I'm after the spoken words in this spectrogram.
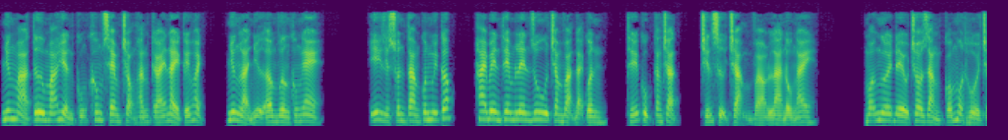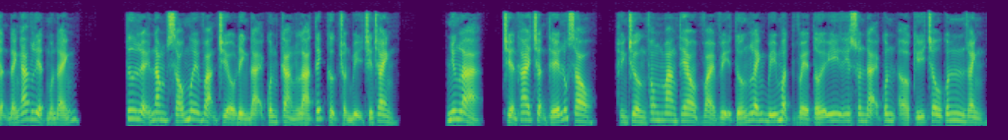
Nhưng mà Tư Mã Hiển cũng không xem trọng hắn cái này kế hoạch, nhưng là như âm vương không nghe. Y Dì Xuân Tam quân nguy cấp, hai bên thêm lên du trăm vạn đại quân, thế cục căng chặt, chiến sự chạm vào là nổ ngay. Mọi người đều cho rằng có một hồi trận đánh ác liệt muốn đánh. Tư lệ năm 60 vạn triều đình đại quân càng là tích cực chuẩn bị chiến tranh. Nhưng là, triển khai trận thế lúc sau, hình trường phong mang theo vài vị tướng lãnh bí mật về tới Y Y Xuân đại quân ở Ký Châu quân doanh,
